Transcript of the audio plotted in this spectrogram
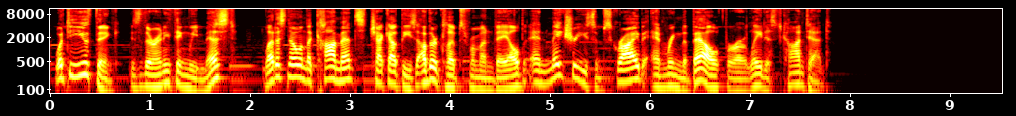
What do you think? Is there anything we missed? Let us know in the comments, check out these other clips from Unveiled, and make sure you subscribe and ring the bell for our latest content.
